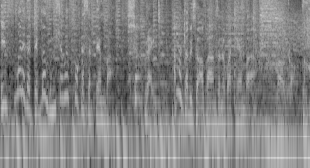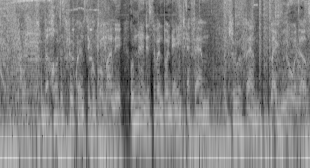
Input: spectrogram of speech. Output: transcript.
Ifumaneka de kube ngumhla we-4 kaseptemba shoprite amaxabiso aphantsi nokwathemba. Rhoqo. The hottest frequency kugomani ku-97.8 FM. True FM, like no one else.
